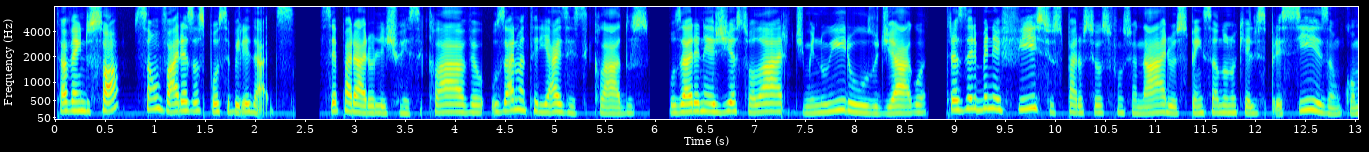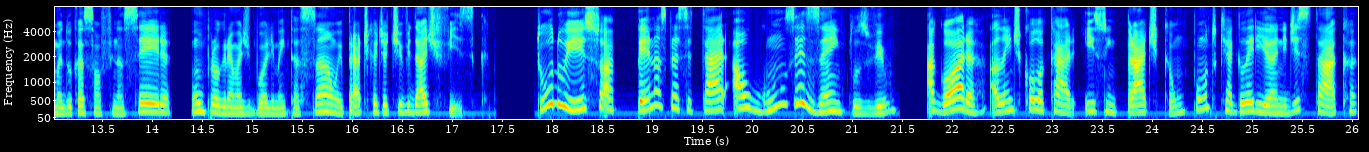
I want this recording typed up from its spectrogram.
Tá vendo só? São várias as possibilidades. Separar o lixo reciclável, usar materiais reciclados, usar energia solar, diminuir o uso de água, trazer benefícios para os seus funcionários pensando no que eles precisam, como educação financeira, um programa de boa alimentação e prática de atividade física. Tudo isso apenas para citar alguns exemplos, viu? Agora, além de colocar isso em prática, um ponto que a Gleriane destaca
